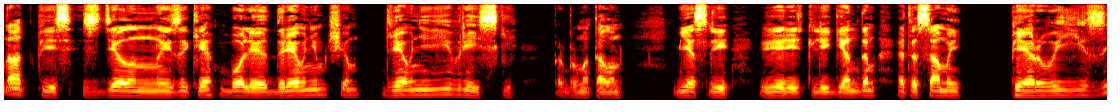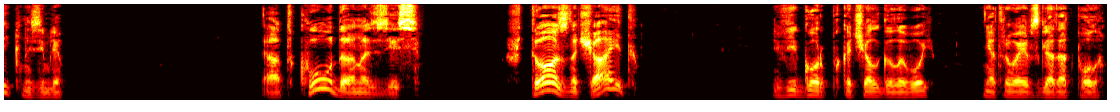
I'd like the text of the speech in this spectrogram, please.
Надпись сделана на языке более древнем, чем древнееврейский, — пробормотал он. Если верить легендам, это самый первый язык на земле. Откуда она здесь? Что означает? Вигор покачал головой, не отрывая взгляда от пола.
